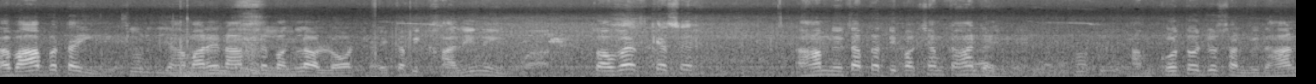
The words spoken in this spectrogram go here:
अब आप बताइए कि हमारे नाम से बंगला लॉट है कभी खाली नहीं हुआ तो अवैध कैसे है? हम नेता प्रतिपक्ष हम कहाँ जाएँगे? हमको तो जो संविधान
